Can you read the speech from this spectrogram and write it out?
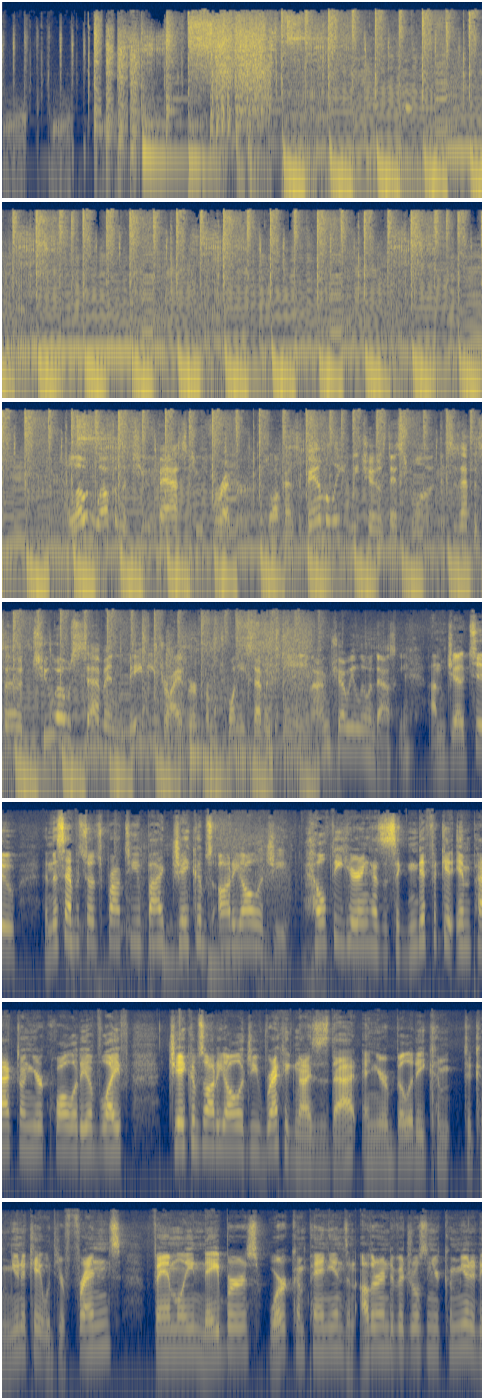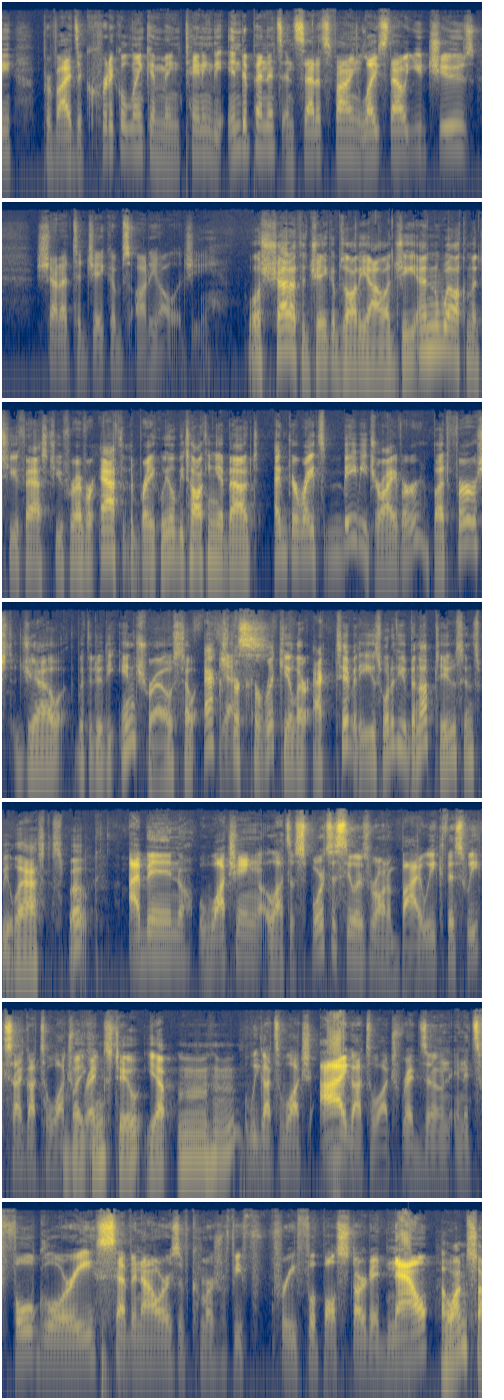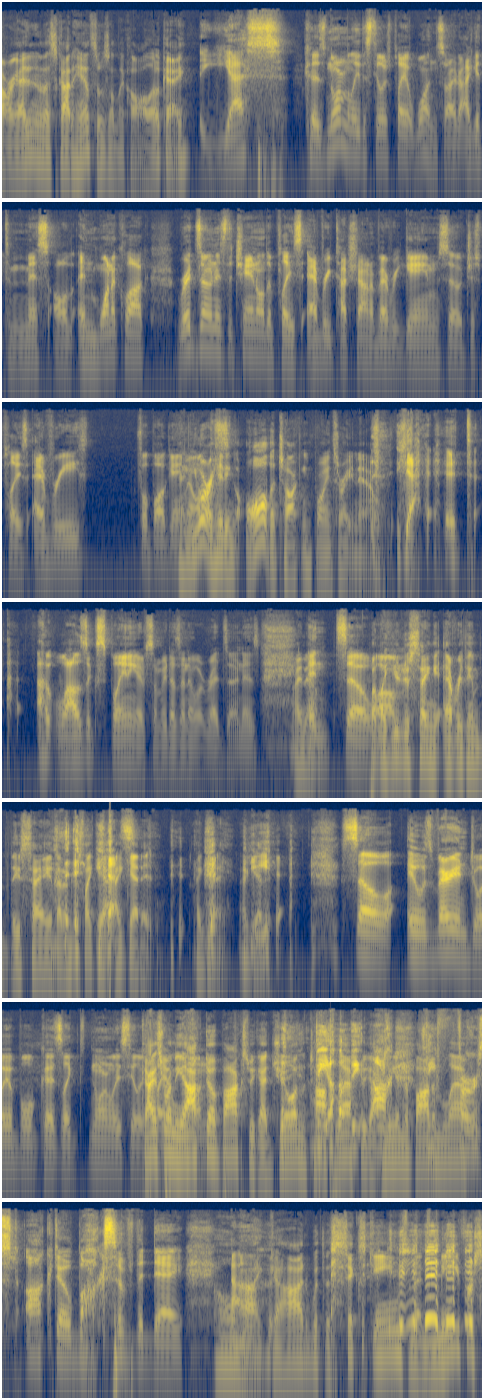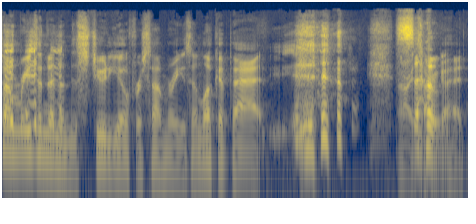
Hello and welcome to Too Fast, Too Forever. All kinds of family. We chose this one. This is episode 207, Baby Driver from 2017. I'm Joey Lewandowski. I'm Joe too, and this episode is brought to you by Jacobs Audiology. Healthy hearing has a significant impact on your quality of life. Jacobs Audiology recognizes that, and your ability com- to communicate with your friends, family, neighbors, work companions, and other individuals in your community provides a critical link in maintaining the independence and satisfying lifestyle you choose. Shout out to Jacobs Audiology. Well, shout out to Jacob's Audiology and welcome to Too Fast, Too Forever. After the break, we'll be talking about Edgar Wright's Baby Driver. But first, Joe, we have to do the intro. So, extracurricular activities. What have you been up to since we last spoke? I've been watching lots of sports. The Steelers were on a bye week this week, so I got to watch Red Vikings too. Yep. Mm-hmm. we got to watch i got to watch red zone in its full glory seven hours of commercial-free football started now Oh, I'm sorry. I didn't know that Scott Hanson was on the call. Okay. yes because normally the steelers play at one so I, I get to miss all and one o'clock red zone is the channel that plays every touchdown of every game so it just plays every football game And you are hitting all the talking points right now. yeah it I, well, I was explaining it if somebody doesn't know what red zone is I know. and so But like you're um, just saying everything that they say that I'm just like, yeah, I get it. I get it. I get it. So it was very enjoyable because like normally Steelers Guys, we're in the octo box. We got Joe on the top left. we got me in the bottom the left. First octo box of the day. Oh my god, with the six games and then me for some reason and then the studio for some reason. Look at that. All right, So- sorry, go ahead.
